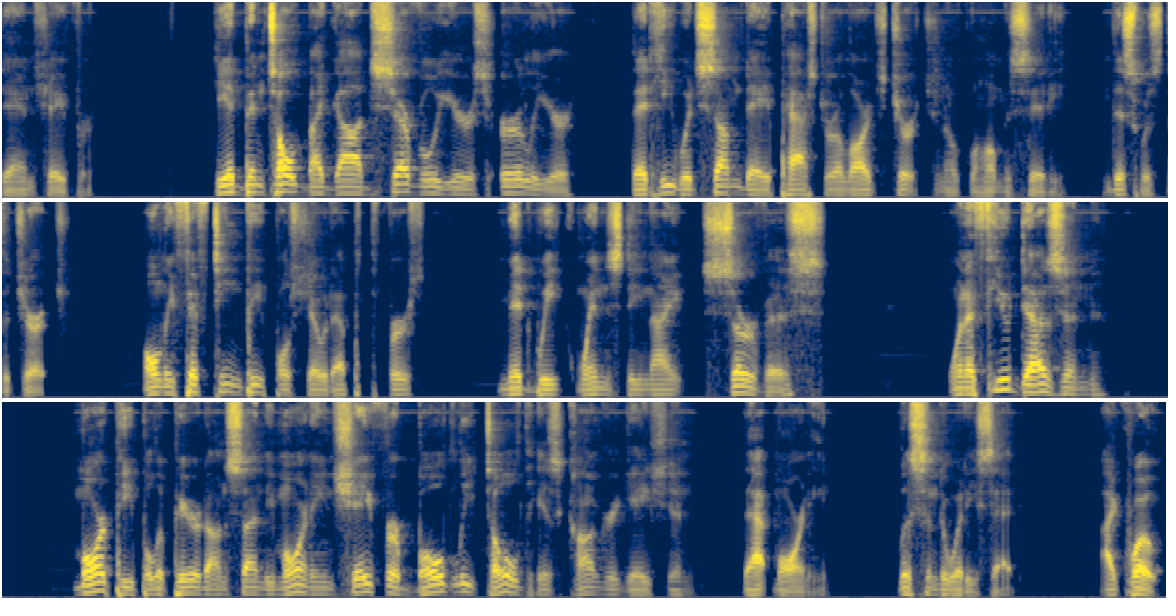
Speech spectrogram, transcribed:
Dan Sheaffer. He had been told by God several years earlier that he would someday pastor a large church in Oklahoma City. This was the church. Only 15 people showed up at the first midweek Wednesday night service. When a few dozen more people appeared on Sunday morning, Sheaffer boldly told his congregation that morning. Listen to what he said. I quote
